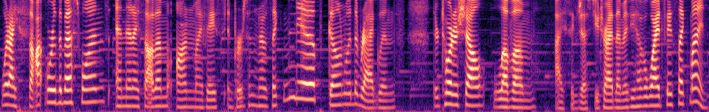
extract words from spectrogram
what I thought were the best ones, and then I saw them on my face in person, and I was like, nope, going with the Raglans. They're tortoiseshell, love them. I suggest you try them if you have a wide face like mine.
